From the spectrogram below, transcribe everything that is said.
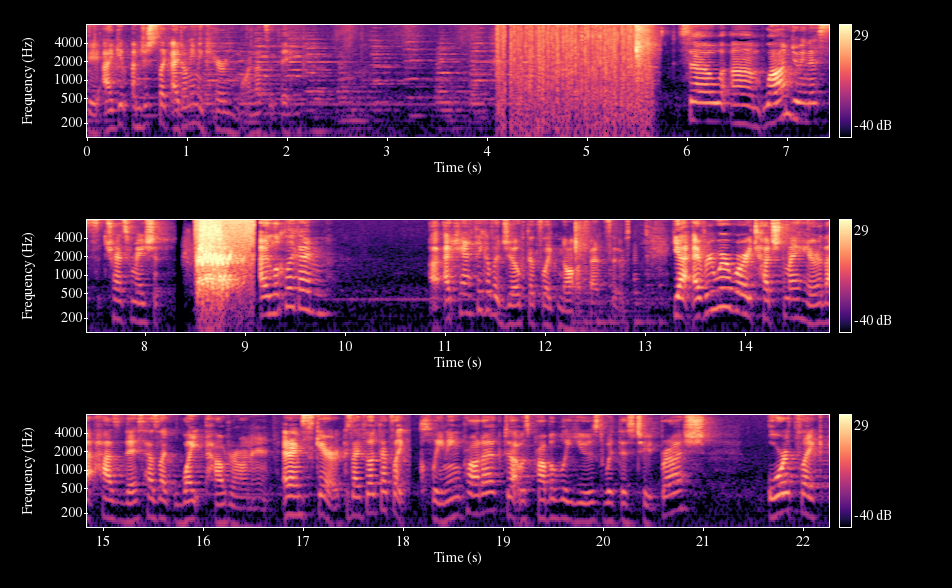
Okay, I give, I'm just like, I don't even care anymore, that's the thing. So, um, while I'm doing this transformation, I look like I'm, I, can't think of a joke that's like not offensive. Yeah, everywhere where I touched my hair that has this has like white powder on it. And I'm scared because I feel like that's like cleaning product that was probably used with this toothbrush. Or it's like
